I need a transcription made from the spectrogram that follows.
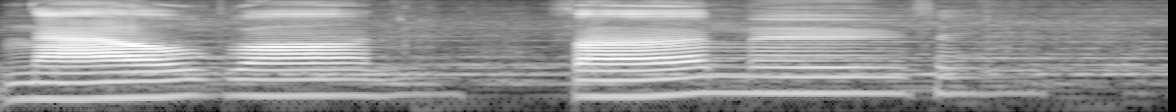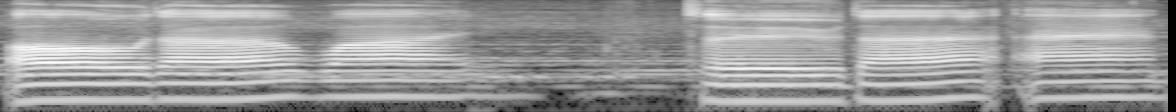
Now run the movie all the way to the end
